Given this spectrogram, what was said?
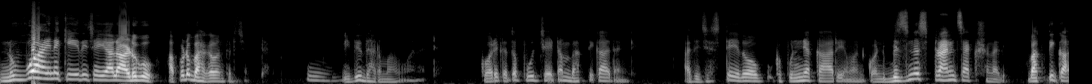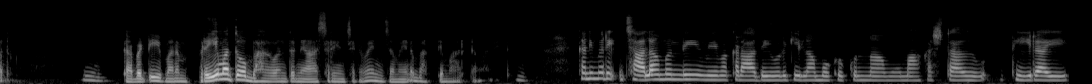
నువ్వు ఆయనకి ఏది చేయాలో అడుగు. అప్పుడు భగవంతుడు చెప్తాడు. ఇది ధర్మము అని అంటే కోరికతో పూజ చేయటం భక్తి కాదండి. అది జస్ట్ ఏదో ఒక పుణ్య కార్యం అనుకోండి. బిజినెస్ ట్రాన్సాక్షన్ అది. భక్తి కాదు. ఉమ్. కాబట్టి మనం ప్రేమతో భగవంతుని ఆశ్రయించడమే నిజమైన భక్తి మార్గం అనేది. కానీ మరి చాలా మంది మేము అక్కడ ఆ దేవుడికి ఇలా మొక్కుకున్నాము మా కష్టాలు తీరాయి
